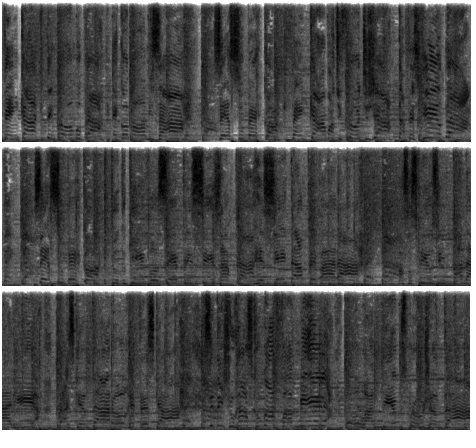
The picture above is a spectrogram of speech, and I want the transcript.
Vem cá que tem promo pra economizar. Cê super coque, vem cá, hortifruti já tá fresquinho, tá? Cê super receita preparar. Massas frios e padaria pra esquentar ou refrescar. Se tem churrasco com a família ou amigos pro jantar.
